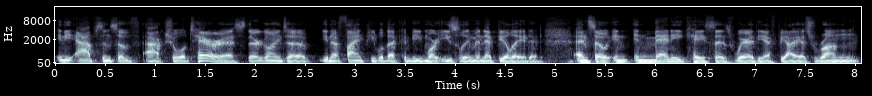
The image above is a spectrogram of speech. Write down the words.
in the absence of actual terrorists, they're going to, you know, find people that can be more easily manipulated. And so in, in many cases where the FBI has run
